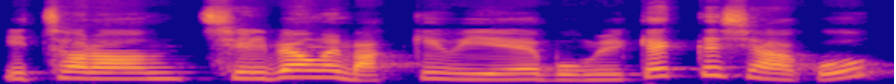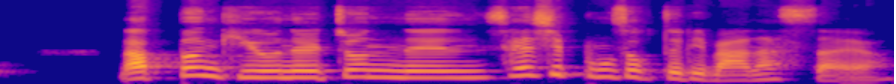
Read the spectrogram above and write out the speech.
이처럼 질병을 막기 위해 몸을 깨끗이 하고 나쁜 기운을 쫓는 세시 풍속들이 많았어요.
